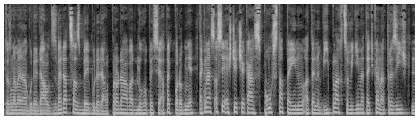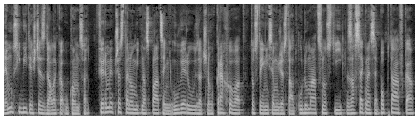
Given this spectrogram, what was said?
to znamená bude dál zvedat sazby, bude dál prodávat dluhopisy a tak podobně, tak nás asi ještě čeká spousta painu a ten výplach, co vidíme teďka na trzích, nemusí být ještě zdaleka u konce. Firmy přestanou mít na splácení úvěrů, začnou krachovat, to stejný se může stát u domácností, zasekne se poptávka,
